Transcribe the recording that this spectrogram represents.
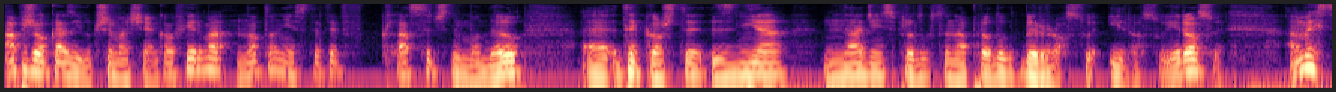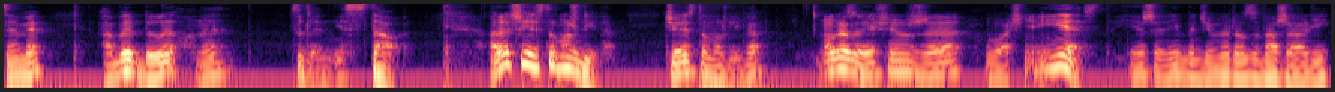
a przy okazji utrzyma się jako firma, no to niestety w klasycznym modelu e, te koszty z dnia na dzień z produktu na produkt by rosły i rosły i rosły. A my chcemy, aby były one względnie stałe. Ale czy jest to możliwe? Czy jest to możliwe? Okazuje się, że właśnie jest, jeżeli będziemy rozważali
